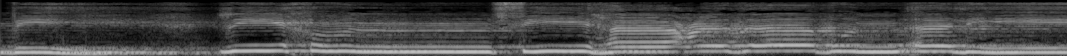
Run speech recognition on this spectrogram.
به. ريح فيها عذاب أليم.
